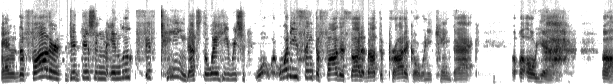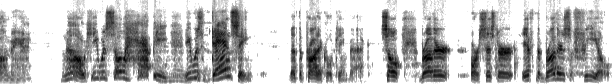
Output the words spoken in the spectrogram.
And the Father did this in, in Luke 15. That's the way he. Re- what, what do you think the Father thought about the prodigal when he came back? Oh, oh, oh, yeah. Oh, man. No, he was so happy. He was dancing that the prodigal came back. So, brother or sister, if the brothers feel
